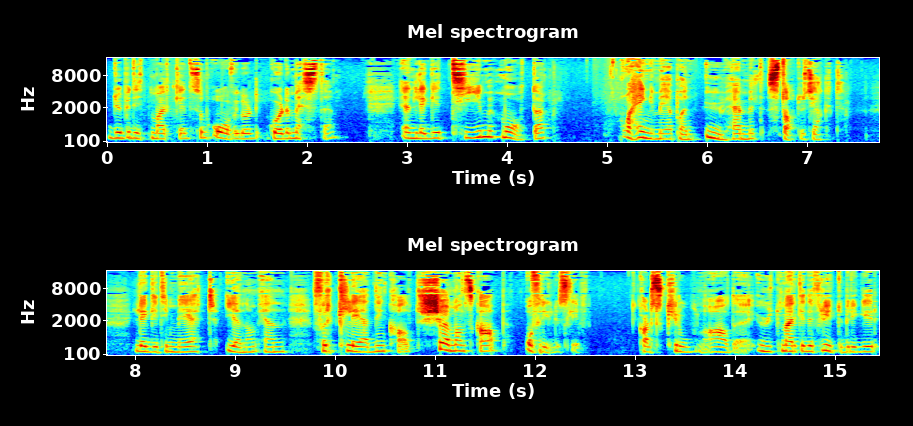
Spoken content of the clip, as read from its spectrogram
duppedittmarked som overgår det meste. En legitim måte å henge med på en uhemmet statusjakt. Legitimert gjennom en forkledning kalt sjømannskap og friluftsliv. Karlskrona hadde utmerkede flytebrygger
